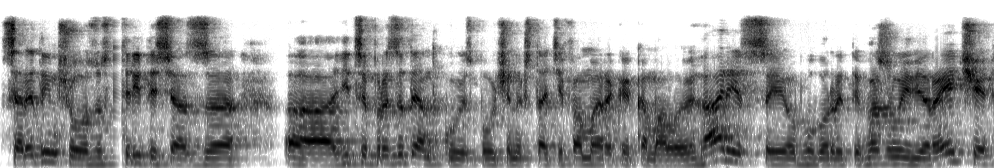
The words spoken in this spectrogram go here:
серед іншого зустрітися з е, віце-президенткою Сполучених Штатів Америки Камалою Гарріс і обговорити важливі речі.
